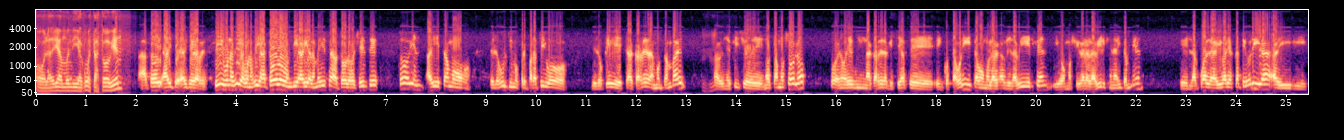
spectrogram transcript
Hola Adrián, buen día. ¿Cómo estás? ¿Todo bien? A todo, ahí te, ahí te Sí, buenos días, buenos días a todos, buen día ahí a la mesa, a todos los oyentes. Todo bien, ahí estamos en los últimos preparativos de lo que es esta carrera de mountain bike, a beneficio de No Estamos Solos. Bueno, es una carrera que se hace en Costa Bonita, vamos a largar de la Virgen y vamos a llegar a la Virgen ahí también, en la cual hay varias categorías, hay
